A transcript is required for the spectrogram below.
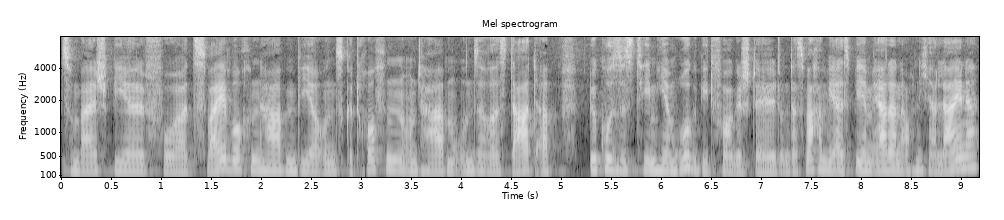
Zum Beispiel vor zwei Wochen haben wir uns getroffen und haben unsere Start-up-Ökosystem hier im Ruhrgebiet vorgestellt. Und das machen wir als BMR dann auch nicht alleine.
